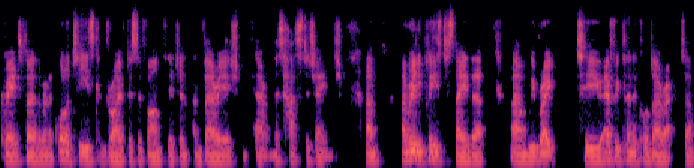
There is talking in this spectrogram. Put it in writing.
creates further inequalities, can drive disadvantage and, and variation in care, and this has to change. Um, I'm really pleased to say that um, we wrote to every clinical director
